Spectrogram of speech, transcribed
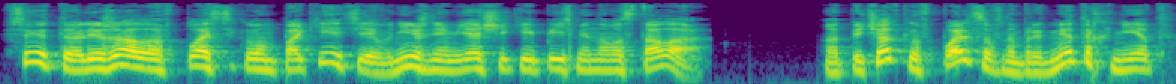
Все это лежало в пластиковом пакете в нижнем ящике письменного стола. Отпечатков пальцев на предметах нет.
